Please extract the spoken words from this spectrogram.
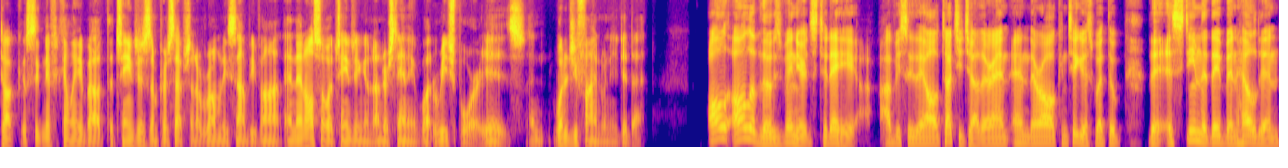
talk significantly about the changes in perception of Romanée Saint Vivant, and then also a changing in understanding of what Richebourg is. And what did you find when you did that? All all of those vineyards today, obviously, they all touch each other, and and they're all contiguous. But the the esteem that they've been held in,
